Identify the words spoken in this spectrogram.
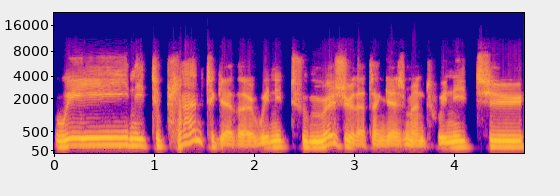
we need to plan together. We need to measure that engagement. We need to,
